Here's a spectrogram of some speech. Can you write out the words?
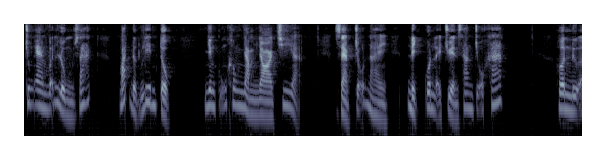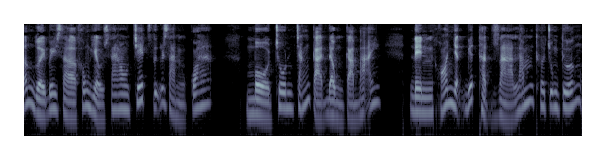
Chúng em vẫn lùng rát, bắt được liên tục, nhưng cũng không nhằm nhò chi ạ. Dẹp chỗ này, địch quân lại chuyển sang chỗ khác. Hơn nữa, người bây giờ không hiểu sao chết dữ dằn quá. Mồ chôn trắng cả đồng cả bãi. nên khó nhận biết thật giả lắm, thưa Trung tướng.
